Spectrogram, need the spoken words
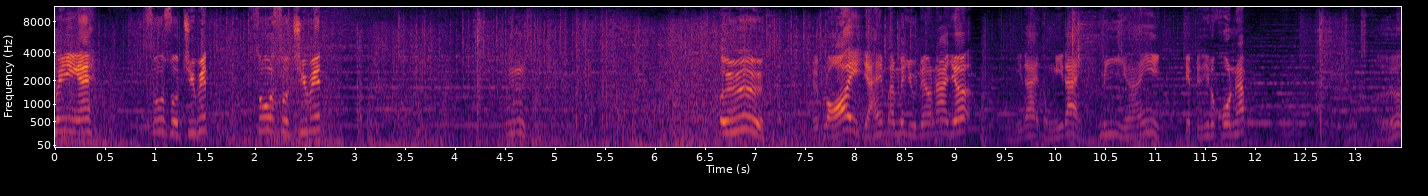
นี่ไง สู้สุดชีวิต สู้สุดชีวิตอืมเออเรียบร้อย อย่าให้มันมาอยู่แนวหน้าเยอะตรงนี้ได้ตรงนี้ได้นี่ไงเก็บไปทีละคนครับ เออ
